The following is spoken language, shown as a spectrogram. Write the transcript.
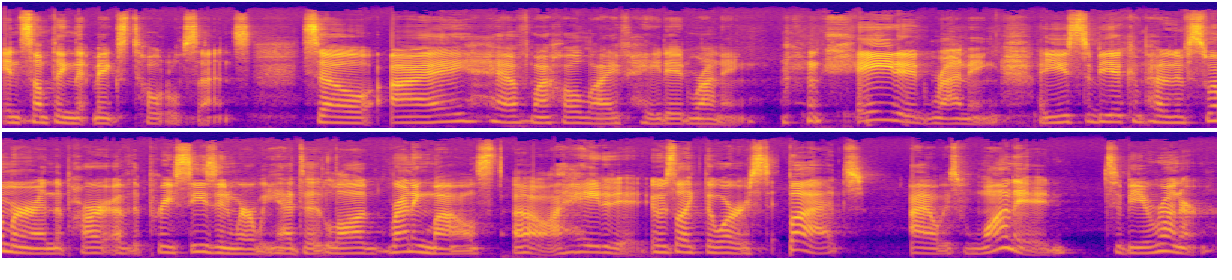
in something that makes total sense. So I have my whole life hated running. hated running. I used to be a competitive swimmer in the part of the preseason where we had to log running miles. Oh, I hated it. It was like the worst. But I always wanted to be a runner.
